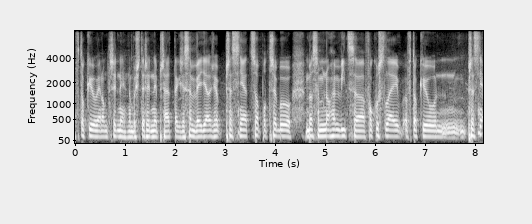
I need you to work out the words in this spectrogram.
v Tokiu, jenom tři dny nebo čtyři dny před, takže jsem věděl, že přesně co potřebuju. Byl jsem mnohem víc fokuslej v Tokiu. Přesně,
